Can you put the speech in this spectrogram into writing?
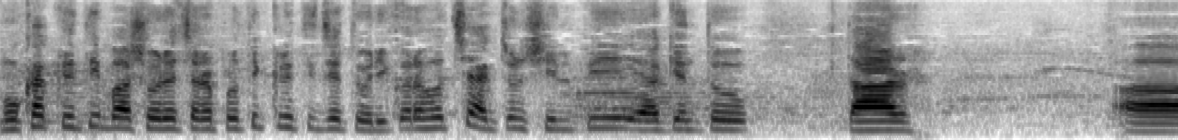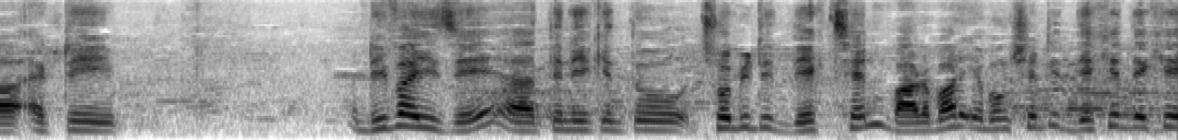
মুখাকৃতি বা স্বৈরাচারের প্রতিকৃতি যে তৈরি করা হচ্ছে একজন শিল্পী কিন্তু তার একটি ডিভাইসে তিনি কিন্তু ছবিটি দেখছেন বারবার এবং সেটি দেখে দেখে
